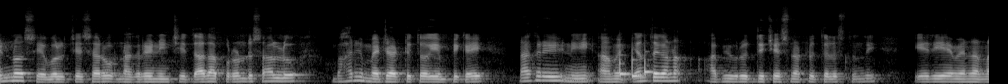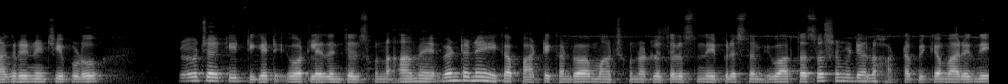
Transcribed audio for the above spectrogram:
ఎన్నో సేవలు చేశారు. నగరి నుంచి దాదాపు రెండుసార్లు భారీ మెజార్టీతో ఎంపికై నగరిని ఆమె ఎంతగానో అభివృద్ధి చేసినట్లు తెలుస్తుంది. ఏది ఏమైనా నగరి నుంచి ఇప్పుడు రోజాకి టికెట్ ఇవ్వట్లేదని తెలుసుకున్న ఆమె వెంటనే ఇక పార్టీ కండువా మార్చుకున్నట్లు తెలుస్తుంది. ప్రస్తుతం ఈ వార్త సోషల్ మీడియాలో హాట్ టాపిక్గా మారింది.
